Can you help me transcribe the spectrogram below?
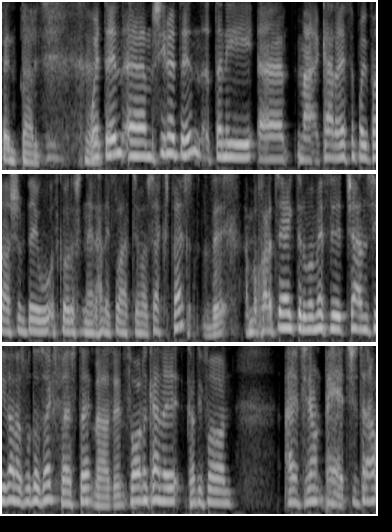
Bendant. Wedyn, um, sy'n wedyn, da ni, uh, mae Gareth y boi posh yn byw, wrth gwrs, neu'r hannu fflat efo Sex Pest. De. A mae chwarae teg, dyn nhw'n methu chance i ddanos bod o'n Sex Pest, de. Na, dyn. Ffôn yn canu, codi ffôn. A ti'n iawn, be, ti'n siarad draw,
